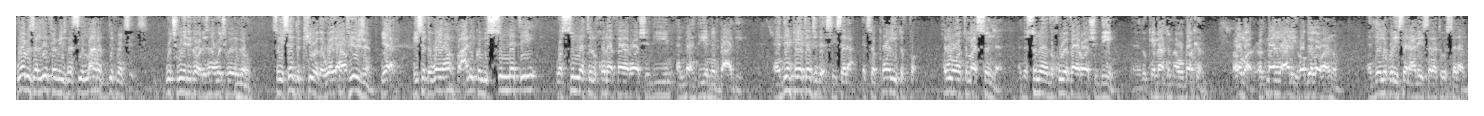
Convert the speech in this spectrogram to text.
Whoever's going to live from you is going to see a lot of differences. Which way to go? Doesn't know which way to go. So he said the cure, the way out. Confusion. Yeah. He said the way out. فعليكم بالسنة وسنة الخلفاء الراشدين المهديين من بعدي. And then pay attention to this. He said it's upon you to hold on to my sunnah and the sunnah of the khulafa rashidin. And they came out from Abu Bakr, Umar, Uthman and Ali radiallahu anhum. And then look what he said alayhi salatu wasalam.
